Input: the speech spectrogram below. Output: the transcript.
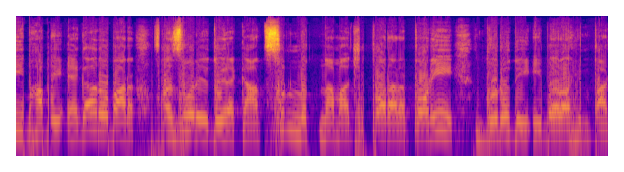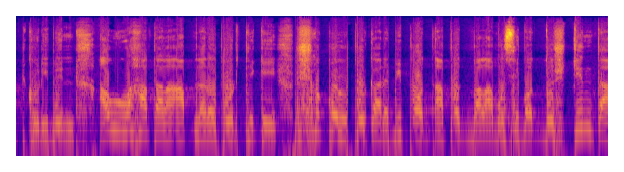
এইভাবে এগারো বার ফজরে দুই রাকাত সুন্নত নামাজ পড়ার পরে দরুদে ইব্রাহিম পাঠ করিবেন। আল্লাহ তালা আপনার ওপর থেকে সকল প্রকার বিপদ, আপদ, বালা, মুসিবত, দুশ্চিন্তা,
